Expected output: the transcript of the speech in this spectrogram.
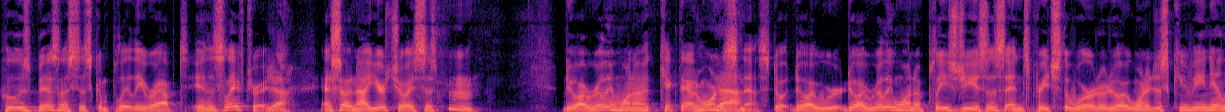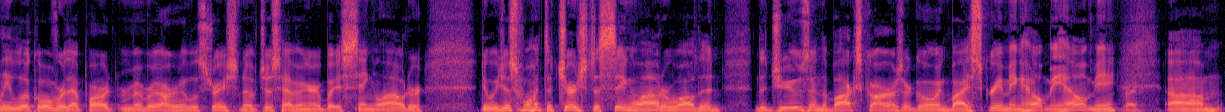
whose business is completely wrapped in the slave trade. Yeah. And so now your choice is, hmm, do I really want to kick that hornet's Yeah. nest? Do, do I do I really want to please Jesus and preach the word, or do I want to just conveniently look over that part? Remember our illustration of just having everybody sing louder. Do we just want the church to sing louder while the the Jews in the boxcars are going by screaming, "Help me, help me"? Right. Um,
